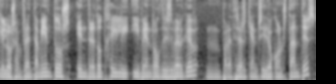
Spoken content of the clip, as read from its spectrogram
que los enfrentamientos entre Todd Haley y Ben Roethlisberger mm, parece ser que han sido constantes.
